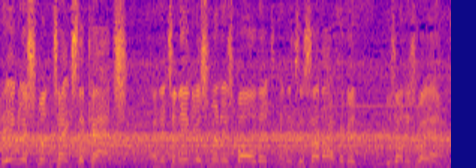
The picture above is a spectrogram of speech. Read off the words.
the Englishman, takes the catch, and it's an Englishman who's bowled it, and it's a South African who's on his way out.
